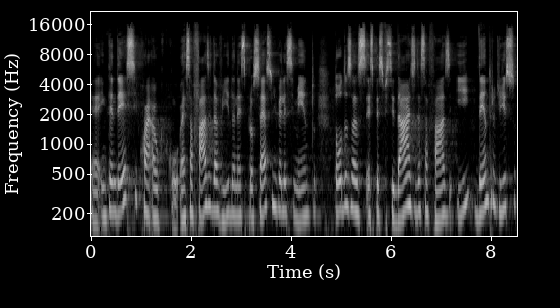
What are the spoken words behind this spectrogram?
é, entendesse essa fase da vida, né, esse processo de envelhecimento, todas as especificidades dessa fase e, dentro disso,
